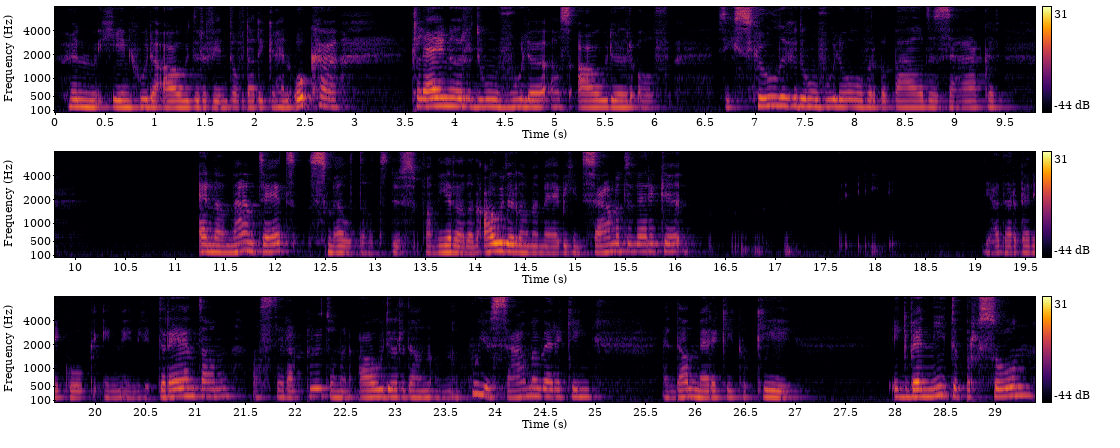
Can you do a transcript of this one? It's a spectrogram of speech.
hun geen goede ouder vind of dat ik hen ook ga kleiner doen voelen als ouder of zich schuldig doen voelen over bepaalde zaken. En dan na een tijd smelt dat. Dus wanneer dat een ouder dan met mij begint samen te werken, ja, daar ben ik ook in, in getraind dan als therapeut om een ouder dan om een goede samenwerking. En dan merk ik, oké, ik ben niet de persoon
